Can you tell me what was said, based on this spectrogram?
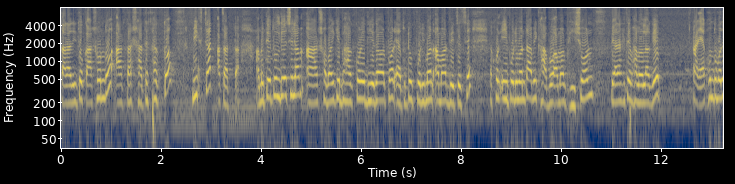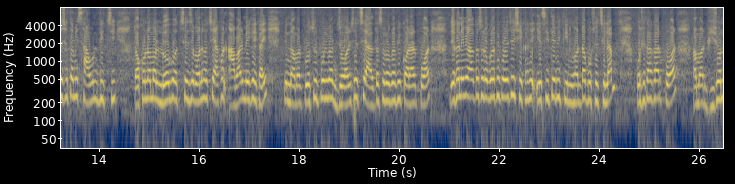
তারা দিত কাসন্দ আর তার সাথে থাকতো মিক্সচার আচারটা। আমি তেঁতুল দিয়েছিলাম আর সবাইকে ভাগ করে দিয়ে দেওয়ার পর এতটুকু পরিমাণ আমার বেঁচেছে। এখন এই পরিমাণটা আমি খাব। আমার ভীষণ পেয়ারা খেতে ভালো লাগে। আর এখন তোমাদের সাথে আমি সাউন্ড দিচ্ছি তখন আমার লোভ হচ্ছে যে মনে হচ্ছে এখন আবার মেখে খাই কিন্তু আমার প্রচুর পরিমাণ জ্বর এসেছে আলট্রাসোনোগ্রাফি করার পর। যেখানে আমি আলট্রাসোনোগ্রাফি করেছি সেখানে এসিতে আমি তিন ঘণ্টা বসেছিলাম। বসে থাকার পর আমার ভীষণ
